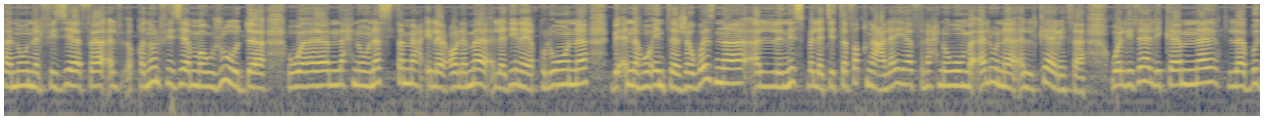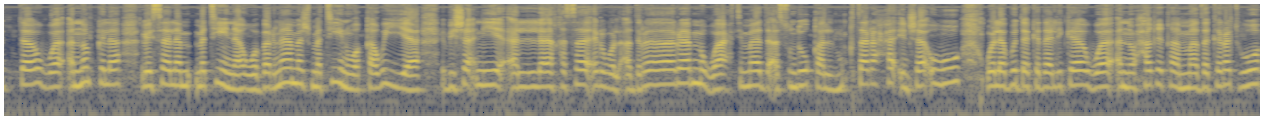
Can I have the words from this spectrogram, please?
قانون الفيزياء فقانون الفيزياء موجود. ونحن نستمع إلى العلماء الذين يقولون بأنه إن تجاوزنا النسبة التي اتفقنا عليها فنحن مآلنا الكارثة. ولذلك لابد وأن ننقل رسالة متينة وبرنامج متين وقوي بشأن الخسائر والأضرار واعتماد الصندوق المقترح إنشاؤه. ولابد كذلك وأن نحقق ما ذكرته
